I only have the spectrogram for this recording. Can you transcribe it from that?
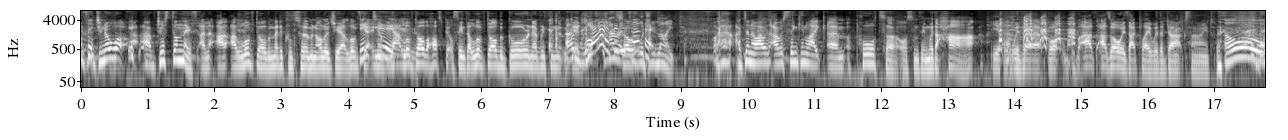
is. Do you know what? I, I've just done this, and I, I loved all the medical terminology. I loved Did getting. Yeah, I you? loved all the hospital scenes. I loved all the gore and everything that we Oh, did. yes, Character So, would you like? I don't know. I was, I was thinking like um, a porter or something with a heart. Yeah. But with a, but, but as, as always, I play with a dark side. Oh.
